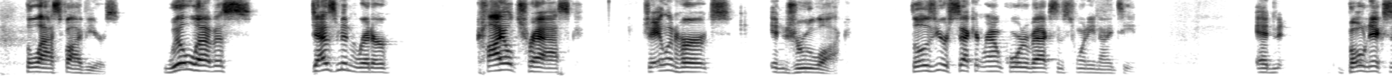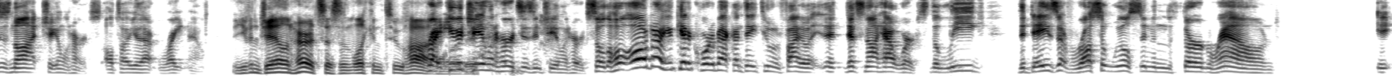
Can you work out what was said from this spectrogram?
the last five years: Will Levis, Desmond Ridder, Kyle Trask, Jalen Hurts, and Drew Lock. Those are your second round quarterbacks since 2019. And Bo Nix is not Jalen Hurts. I'll tell you that right now. Even Jalen Hurts isn't looking too hot. Right. Even Jalen Hurts isn't Jalen Hurts. So the whole, oh no, you get a quarterback on day two and find it. That's not how it works. The league, the days of Russell Wilson in the third round, it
